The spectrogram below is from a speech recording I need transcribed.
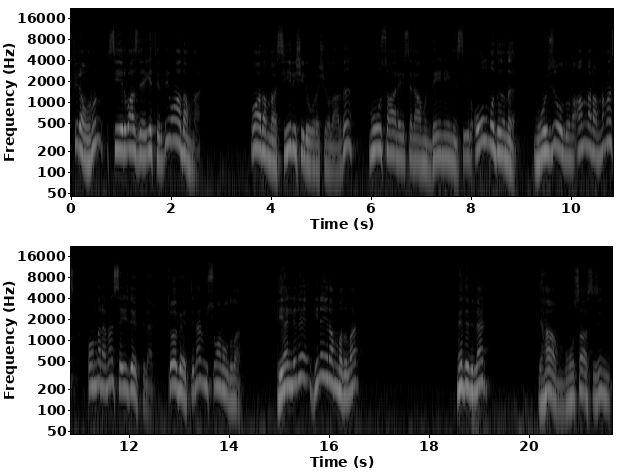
Firavun'un sihirbaz diye getirdiği o adamlar. O adamlar sihir işiyle uğraşıyorlardı. Musa Aleyhisselam'ın değneğinin sihir olmadığını, mucize olduğunu anlar anlamaz onlar hemen secde ettiler. Tövbe ettiler, Müslüman oldular. Diğerleri yine inanmadılar. Ne dediler? Ya Musa sizin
